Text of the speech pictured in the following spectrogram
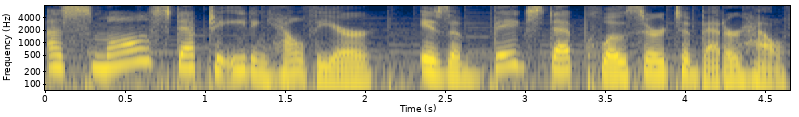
a small step to eating healthier is a big step closer to better health.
